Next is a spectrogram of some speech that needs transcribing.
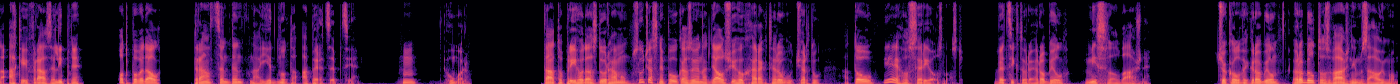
na akej fráze lipne, odpovedal transcendentná jednota a percepcie. Hm, humor. Táto príhoda z Durhamu súčasne poukazuje na ďalšieho charakterovú črtu a tou je jeho serióznosť. Veci, ktoré robil, myslel vážne. Čokoľvek robil, robil to s vážnym záujmom.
